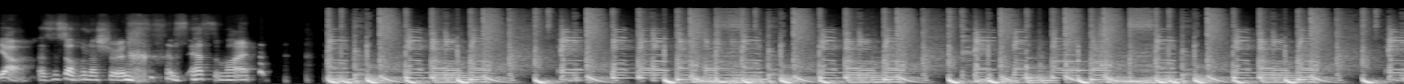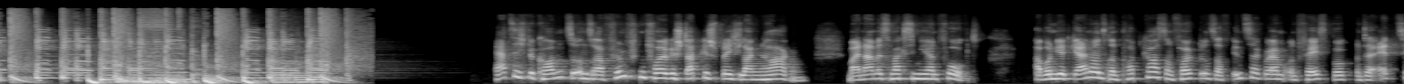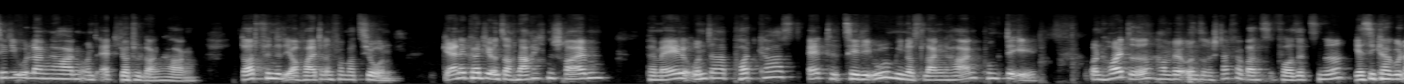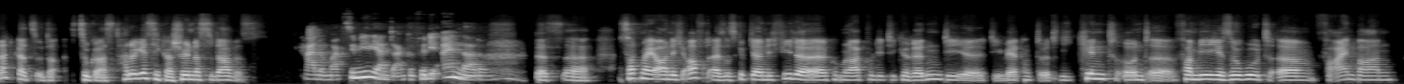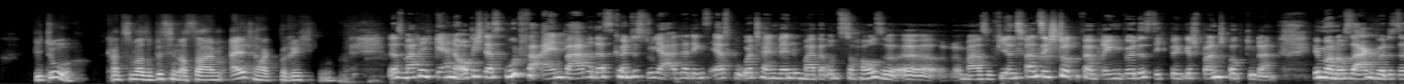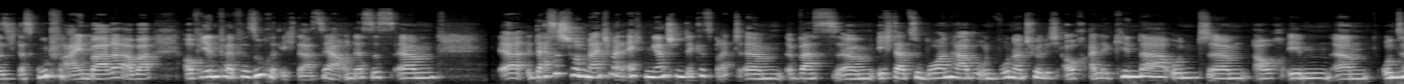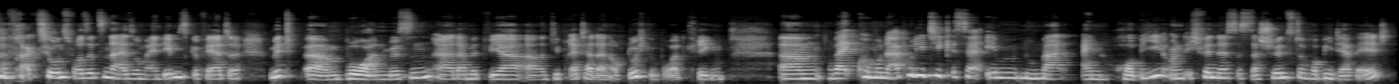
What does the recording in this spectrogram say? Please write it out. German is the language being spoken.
Ja, das ist doch wunderschön. Das erste Mal. Herzlich willkommen zu unserer fünften Folge Stadtgespräch Langenhagen. Mein Name ist Maximilian Vogt. Abonniert gerne unseren Podcast und folgt uns auf Instagram und Facebook unter CDU Langenhagen und JU Langenhagen. Dort findet ihr auch weitere Informationen. Gerne könnt ihr uns auch Nachrichten schreiben per Mail unter podcast.cdu-langenhagen.de. Und heute haben wir unsere Stadtverbandsvorsitzende Jessica Golatka zu, zu Gast. Hallo Jessica, schön, dass du da bist. Hallo Maximilian, danke für die Einladung. Das, äh, das hat man ja auch nicht oft. Also es gibt ja nicht viele äh, Kommunalpolitikerinnen, die, die während die Kind und äh, Familie so gut äh, vereinbaren wie du. Kannst du mal so ein bisschen aus deinem Alltag berichten? Das mache ich gerne. Ob ich das gut vereinbare, das könntest du ja allerdings erst beurteilen, wenn du mal bei uns zu Hause äh, mal so 24 Stunden verbringen würdest. Ich bin gespannt, ob du dann immer noch sagen würdest, dass ich das gut vereinbare. Aber auf jeden Fall versuche ich das, ja. Und das ist ähm, äh, das ist schon manchmal echt ein ganz schön dickes Brett, ähm, was ähm, ich da zu bohren habe und wo natürlich auch alle Kinder und ähm, auch eben ähm, unser Fraktionsvorsitzender, also mein Lebensgefährte, mit ähm, bohren müssen, äh, damit wir äh, die Bretter dann auch durchgebohrt kriegen. Ähm, weil Kommunalpolitik ist ja eben nun mal ein Hobby und ich finde, es ist das schönste Hobby der Welt.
